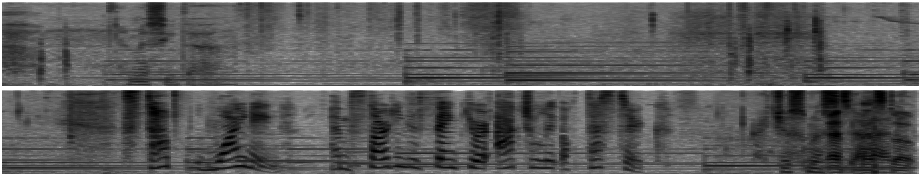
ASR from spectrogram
I miss you, Dad. Stop whining. I'm starting to think you're actually autistic. I just miss That's Dad. messed up.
